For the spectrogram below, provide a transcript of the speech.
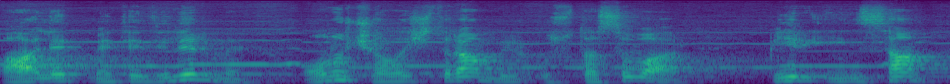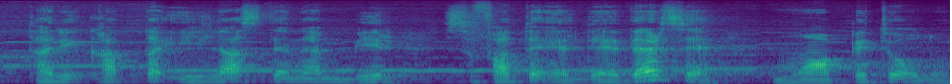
Alet methedilir mi? Onu çalıştıran bir ustası var. Bir insan tarikatta ihlas denen bir sıfatı elde ederse muhabbeti olur.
